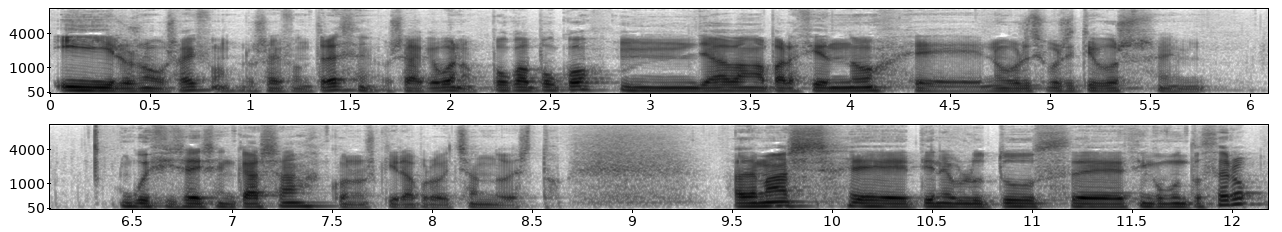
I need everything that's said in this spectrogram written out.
y los nuevos iPhone, los iPhone 13. O sea que bueno, poco a poco mm, ya van apareciendo nuevos dispositivos Wi-Fi 6 en casa con los que ir aprovechando esto. Además, eh, tiene Bluetooth 5.0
